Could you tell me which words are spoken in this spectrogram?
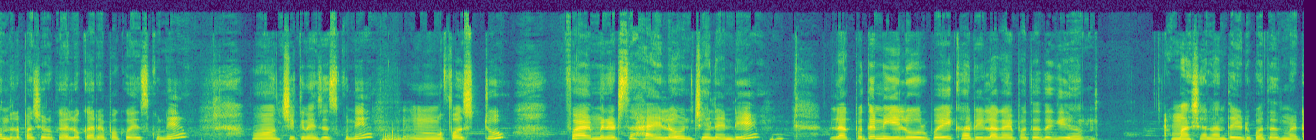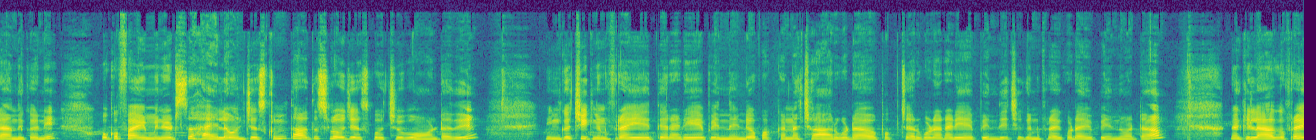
అందులో పచ్చిమిరకాయలు కరివేపాకు వేసుకుని చికెన్ వేసేసుకుని ఫస్ట్ ఫైవ్ మినిట్స్ హైలో ఉంచేయాలండి లేకపోతే నీళ్ళు ఊరిపోయి కర్రీలాగా అయిపోతుంది మసాలా అంతా ఇడిపోతుంది అనమాట అందుకని ఒక ఫైవ్ మినిట్స్ హైలో ఉంచేసుకుని తర్వాత స్లో చేసుకోవచ్చు బాగుంటుంది. ఇంకా చికెన్ ఫ్రై అయితే రెడీ అయిపోయిందండి. ఒక పక్కన చారు కూడా పప్పు చారు కూడా రెడీ అయిపోయింది. చికెన్ ఫ్రై కూడా అయిపోయింది అనమాట నాకు ఇలాగ ఫ్రై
